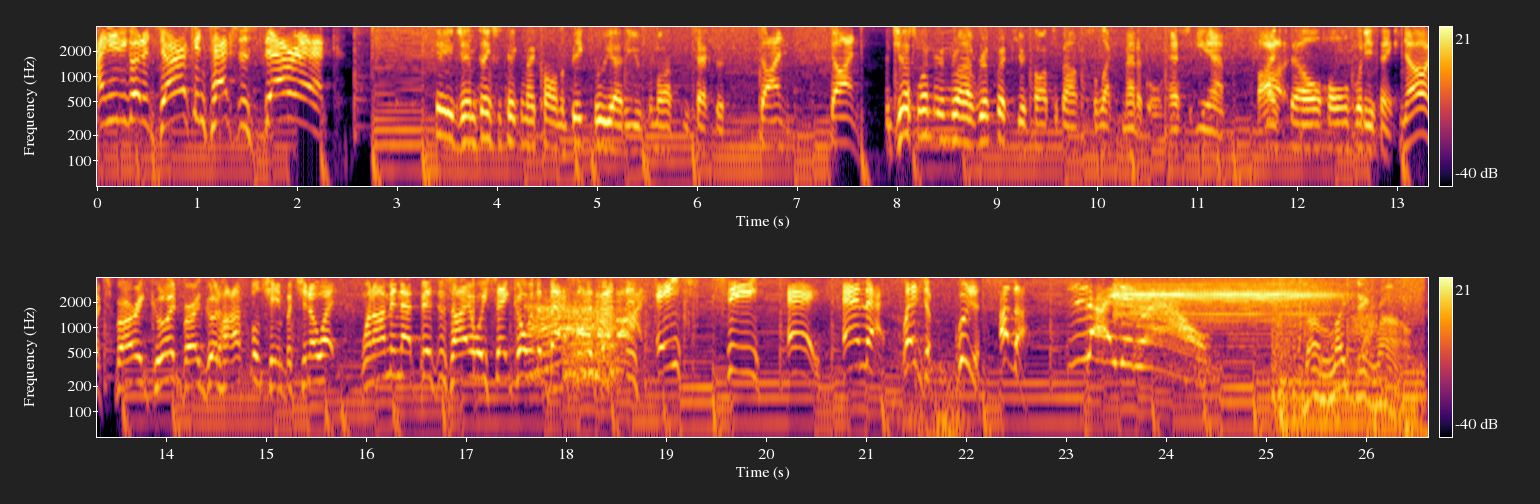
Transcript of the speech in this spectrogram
I need to go to Derek in Texas. Derek. Hey, Jim. Thanks for taking my call and a big booyah to you from Austin, Texas. Done. Done. Just wondering, uh, real quick, your thoughts about Select Medical, SEM. Buy, uh, sell, hold. What do you think? No, it's very good, very good hospital chain. But you know what? When I'm in that business, I always say go with the best. And the best is HCA. And that, ladies and conclusion of the Lightning Round. The Lightning Round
